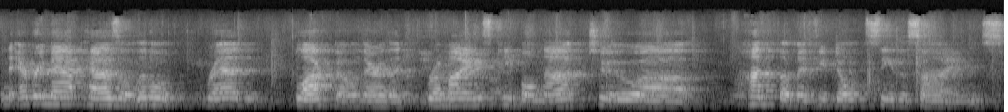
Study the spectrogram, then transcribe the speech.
And every map has a little red block down there that reminds people not to. Uh, hunt them if you don't see the signs.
